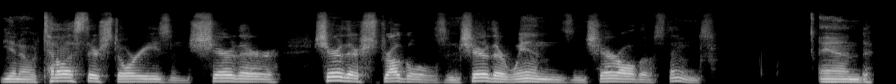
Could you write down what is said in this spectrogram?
you know tell us their stories and share their share their struggles and share their wins and share all those things. And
